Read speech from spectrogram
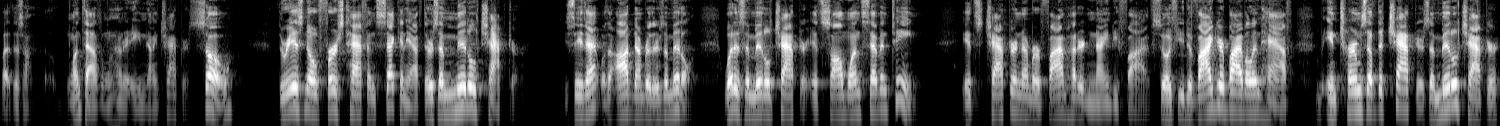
but there's 1,189 chapters. So there is no first half and second half. There's a middle chapter. You see that? With an odd number, there's a middle. What is the middle chapter? It's Psalm 117. It's chapter number 595. So if you divide your Bible in half, in terms of the chapters, the middle chapter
